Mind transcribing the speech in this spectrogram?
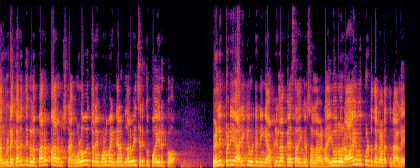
தங்களுடைய கருத்துக்களை பரப்ப ஆரம்பிச்சிட்டாங்க. உளவுத்துறை மூலமா இந்நேரம் முதலமைச்சருக்கு போயிருக்கோம். வெளிப்படையா அறிக்கை விட்டு நீங்க அப்படிலாம் பேசாதீங்க சொல்ல வேண்டாம். இவர் ஒரு ஆய்வு கூட்டத்தை நடத்தினாலே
